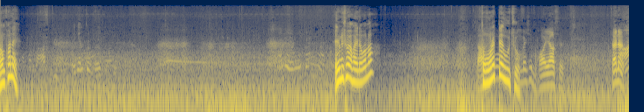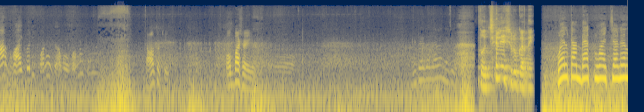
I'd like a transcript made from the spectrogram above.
আমফানে? এমনি সময় হয় না বলো? তো অনেকটাই উঁচু। ভয় আছে। তাই না? আর ভয় করি যাব তাও তো ঠিক। অভ্যাস হয়ে গেছে। তো চলে শুরু করতে welcome back to my channel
